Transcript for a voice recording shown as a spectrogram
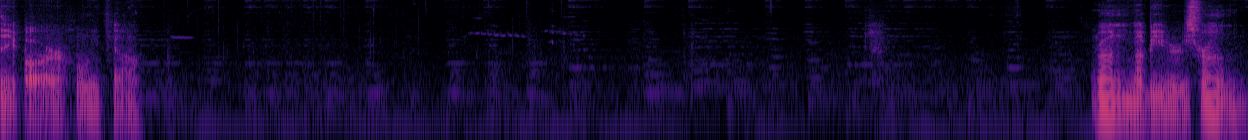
They are. Holy cow. Run, my beavers, run.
